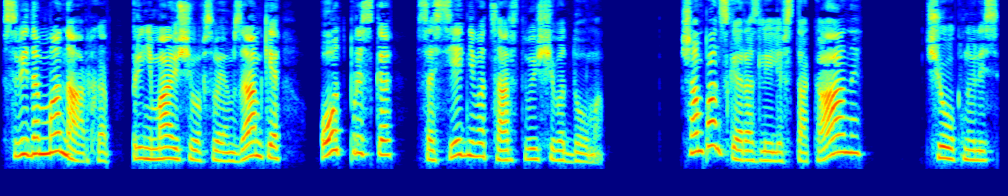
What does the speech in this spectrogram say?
с видом монарха, принимающего в своем замке отпрыска соседнего царствующего дома. Шампанское разлили в стаканы, чокнулись.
